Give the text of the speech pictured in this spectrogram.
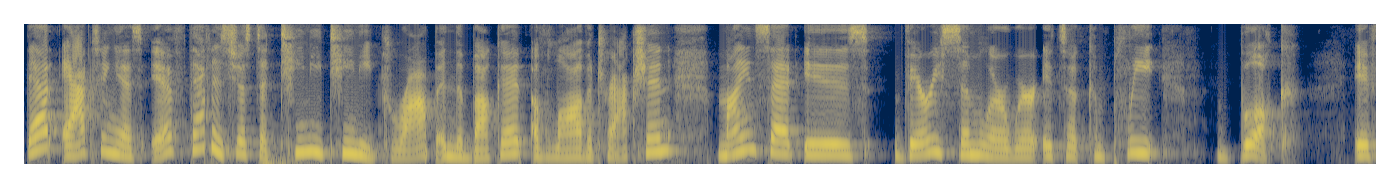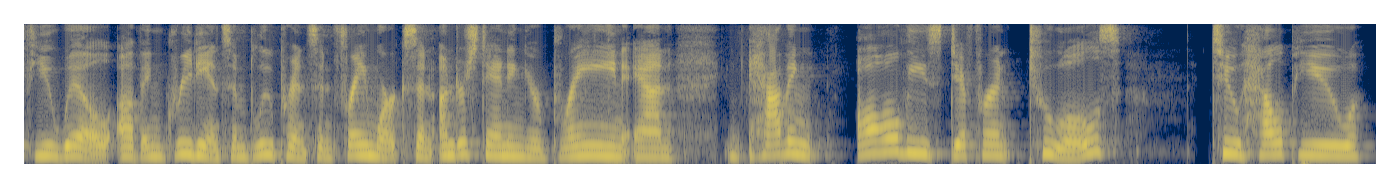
that acting as if, that is just a teeny, teeny drop in the bucket of law of attraction. Mindset is very similar, where it's a complete book, if you will, of ingredients and blueprints and frameworks and understanding your brain and having all these different tools to help you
